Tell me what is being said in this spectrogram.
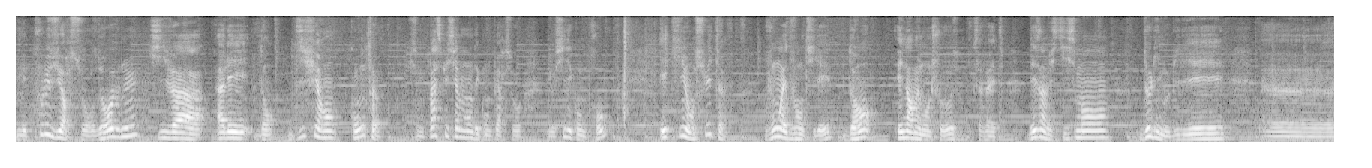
mais plusieurs sources de revenus, qui va aller dans différents comptes, qui ne sont pas spécialement des comptes perso, mais aussi des comptes pro, et qui ensuite vont être ventilés dans énormément de choses. ça va être des investissements, de l'immobilier, euh,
